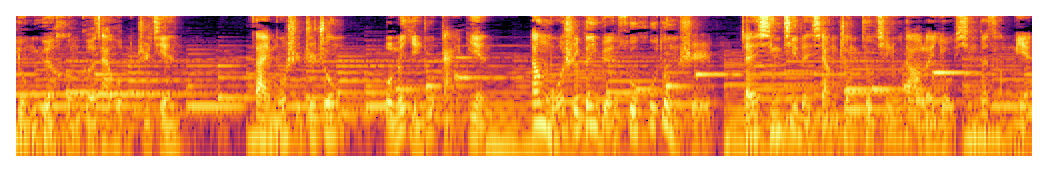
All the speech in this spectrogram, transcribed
永远横隔在我们之间。在模式之中，我们引入改变。当模式跟元素互动时，占星基本象征就进入到了有形的层面，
